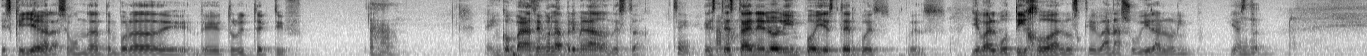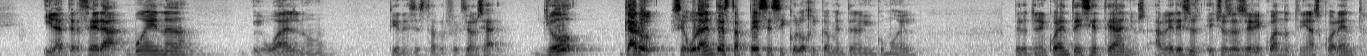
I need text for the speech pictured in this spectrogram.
es que llega la segunda temporada de, de True Detective. Ajá. En comparación con la primera, ¿dónde está? Sí. Este abajo. está en el Olimpo y este, pues, pues, lleva el botijo a los que van a subir al Olimpo. Ya está. Y la tercera, buena, igual no tienes esta perfección. O sea, yo, claro, seguramente hasta pese psicológicamente en alguien como él. Pero tener 47 años, haber hecho esa serie cuando tenías 40.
